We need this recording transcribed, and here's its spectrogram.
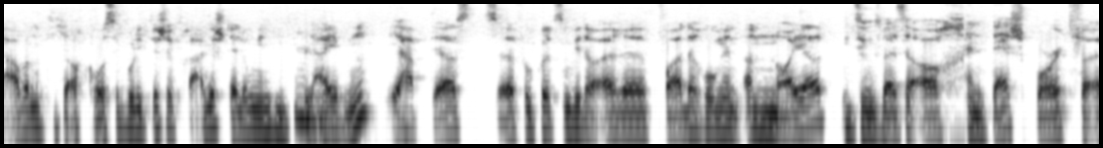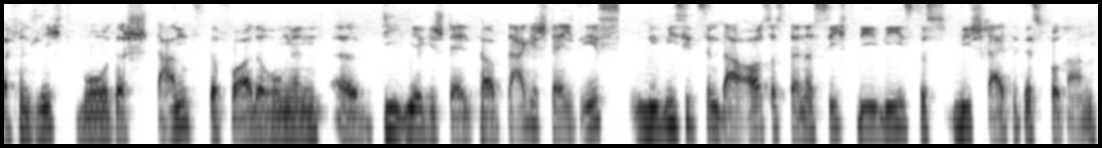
aber natürlich auch große politische Fragestellungen, die mhm. bleiben. Ihr habt erst äh, vor kurzem wieder eure Forderungen erneuert, beziehungsweise auch ein Dashboard veröffentlicht, wo der Stand der Forderungen, äh, die ihr gestellt habt, dargestellt ist. Wie, wie sieht es denn da aus aus deiner Sicht? Wie, wie, ist das, wie schreitet es voran?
